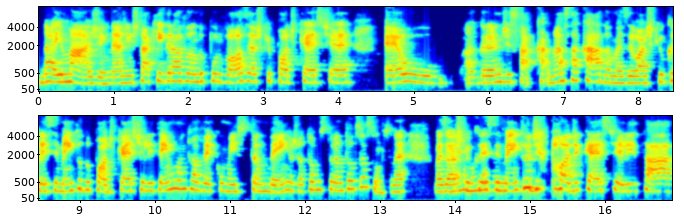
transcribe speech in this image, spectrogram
da imagem, né? A gente está aqui gravando por voz e acho que podcast é, é o a grande sacada, não é a sacada, mas eu acho que o crescimento do podcast ele tem muito a ver com isso também. Eu já estou misturando todos os assuntos, né? Mas eu acho é, que o crescimento de podcast ele está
